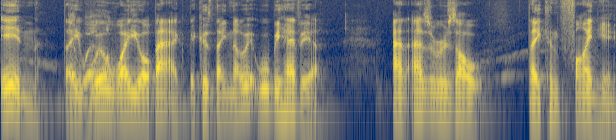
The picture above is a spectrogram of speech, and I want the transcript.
in, they, They will. will. weigh your bag because they know it will be heavier, and as a result, they can fine you.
